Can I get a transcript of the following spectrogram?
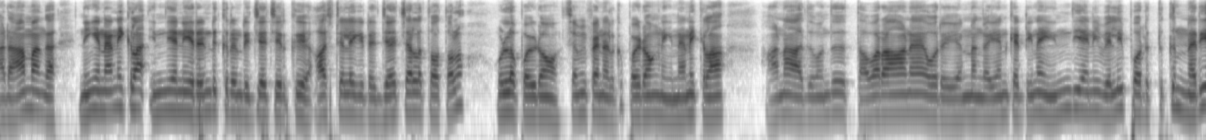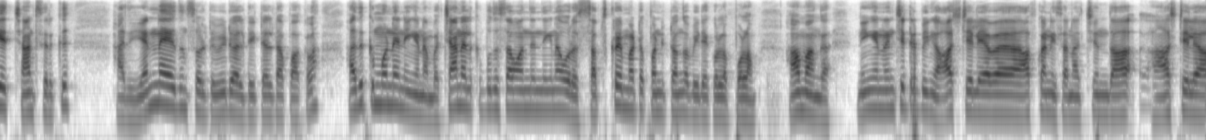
அட ஆமாங்க. நீங்கள் நினைக்கலாம் இந்திய அணி ரெண்டுக்கு ரெண்டு ஜெயிச்சிருக்கு. ஆஸ்திரேலியா கிட்ட ஜெயிச்சால தோத்தாலும் உள்ளே போயிடும். செமிஃபைனலுக்கு போயிடுவாங்க நீங்கள் நினைக்கலாம். ஆனால் அது வந்து தவறான ஒரு எண்ணங்க. ஏன்னு கேட்டிங்கன்னா இந்திய அணி வெளியே போகிறதுக்கு நிறைய சான்ஸ் இருக்குது அது என்ன ஏதுன்னு சொல்லிட்டு வீடியோ டீட்டெயில்டாக பார்க்கலாம். அதுக்கு முன்னே நீங்கள் நம்ம சேனலுக்கு புதுசாக வந்திருந்தீங்கன்னா ஒரு சப்ஸ்கிரைப் மட்டும் பண்ணிட்டு வாங்க வீடியோக்குள்ளே போகலாம் ஆமாங்க நீங்கள் நினச்சிட்டு இருப்பீங்க ஆஸ்திரேலியாவை ஆப்கானிஸ்தான் அடிச்சிருந்தா ஆஸ்திரேலியா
